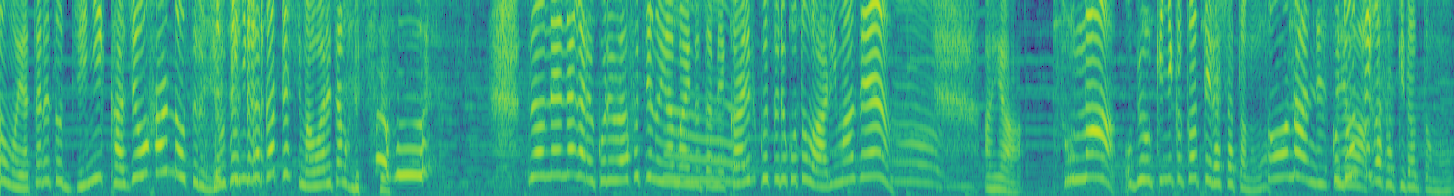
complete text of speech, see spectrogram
のんはやたらと字に過剰反応する病気にかかってしまわれたのです。残念ながらこれは不治の病のため回復することはありません。あや、そんなお病気にかかっていらっしゃったのそうなんですよこれどっちが先だったの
